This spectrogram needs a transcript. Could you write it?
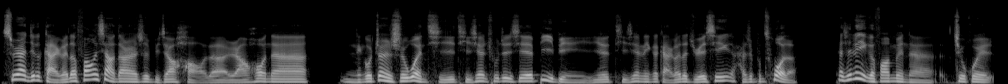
虽然这个改革的方向当然是比较好的，然后呢？能够正视问题，体现出这些弊病，也体现了一个改革的决心，还是不错的。但是另一个方面呢，就会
